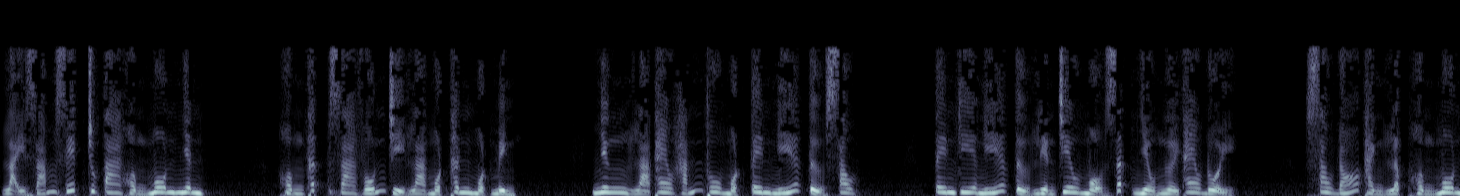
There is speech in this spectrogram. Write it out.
lại dám giết chúng ta hồng môn nhân. hồng thất gia vốn chỉ là một thân một mình, nhưng là theo hắn thu một tên nghĩa tử sau tên kia nghĩa tử liền chiêu mộ rất nhiều người theo đuổi, sau đó thành lập hồng môn,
